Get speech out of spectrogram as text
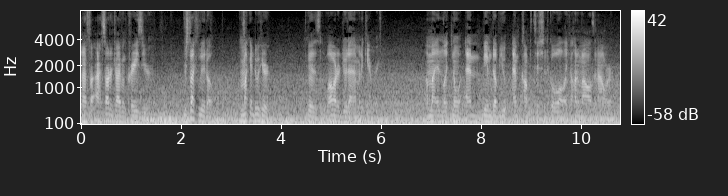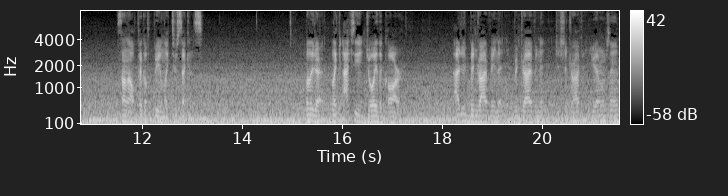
And I, I started driving crazier. Respectfully though, I'm not gonna do it here. Because why would I do that? I'm in a Camry. I'm not in like no M BMW M competition to go like 100 miles an hour. Something I'll pick up speed in like two seconds. But like, like actually enjoy the car. I just been driving it, been driving it just to drive it. You know what I'm saying?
